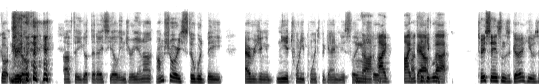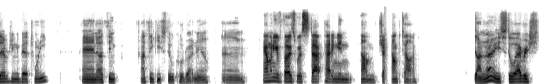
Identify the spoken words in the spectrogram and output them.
got rid of after he got that ACL injury, and I, I'm sure he still would be averaging near 20 points per game in this league. no, sure. I I, think he doubt would. that. two seasons ago he was averaging about 20, and I think I think he still could right now. Um, How many of those were stat padding in um junk time? I don't know. He still averaged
